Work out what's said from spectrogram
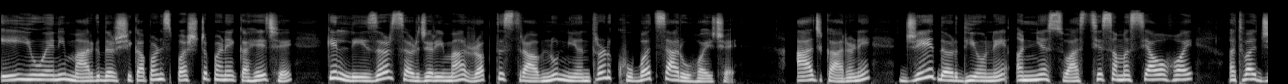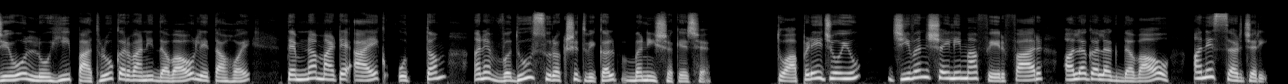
એયુએની માર્ગદર્શિકા પણ સ્પષ્ટપણે કહે છે કે લેઝર સર્જરીમાં રક્તસ્રાવનું નિયંત્રણ ખૂબ જ સારું હોય છે. આ જ કારણે જે દર્દીઓને અન્ય સ્વાસ્થ્ય સમસ્યાઓ હોય અથવા જેઓ લોહી પાતળું કરવાની દવાઓ લેતા હોય, તેમના માટે આ એક ઉત્તમ અને વધુ સુરક્ષિત વિકલ્પ બની શકે છે. તો આપણે જોયું જીવનશૈલીમાં ફેરફાર અલગ અલગ દવાઓ અને સર્જરી.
